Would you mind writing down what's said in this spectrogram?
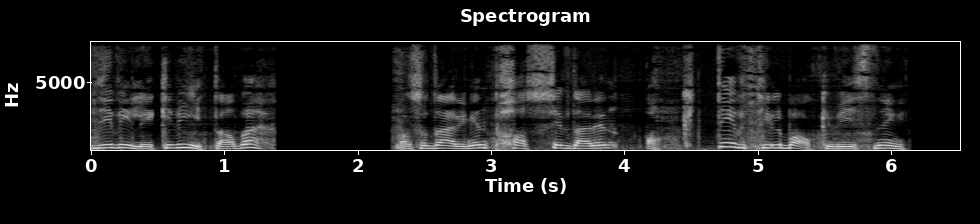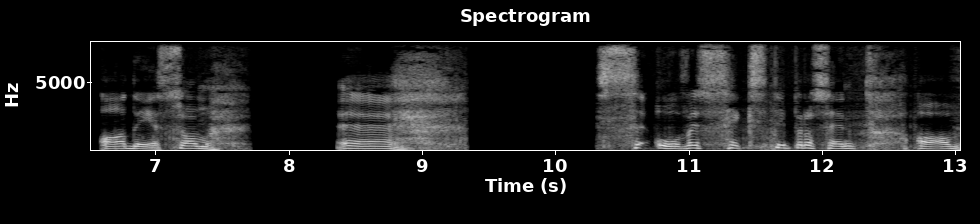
De ville ikke vite av det. Altså, det er ingen passiv, det er en aktiv tilbakevisning av det som eh, over 60% av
